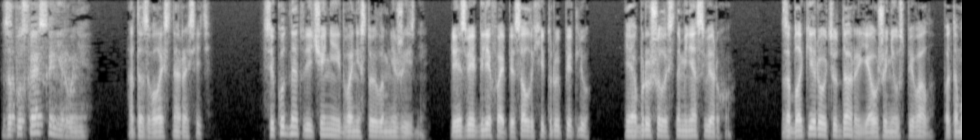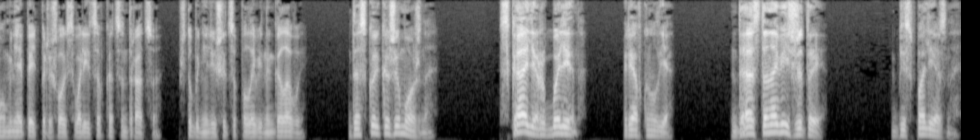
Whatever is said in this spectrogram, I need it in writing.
Запускай сканирование. Отозвалась нейросеть. Секундное отвлечение едва не стоило мне жизни. Лезвие глефа описало хитрую петлю и обрушилось на меня сверху. Заблокировать удары я уже не успевал, потому мне опять пришлось свалиться в концентрацию, чтобы не лишиться половины головы. Да сколько же можно? «Скайлер, блин!» — рявкнул я. «Да остановись же ты!» «Бесполезно.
